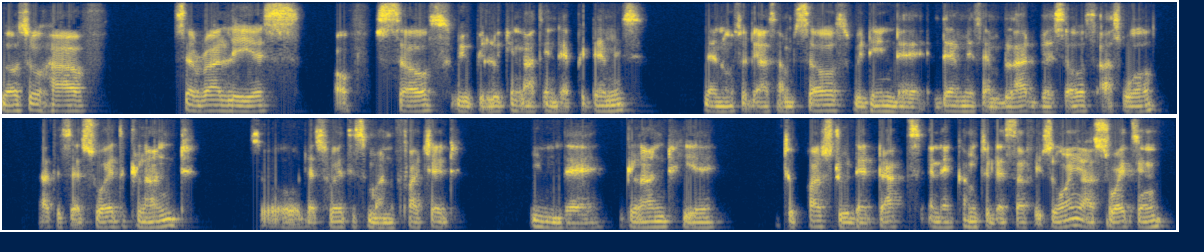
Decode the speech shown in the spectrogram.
We also have several layers of cells we'll be looking at in the epidermis. Then also there are some cells within the dermis and blood vessels as well. That is a sweat gland. So the sweat is manufactured in the gland here to pass through the ducts and then come to the surface. So when you are sweating,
